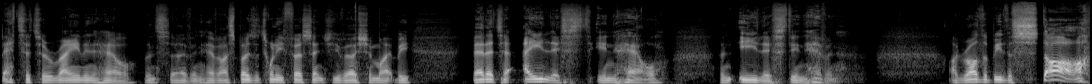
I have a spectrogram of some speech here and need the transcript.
Better to reign in hell than serve in heaven. I suppose the 21st century version might be better to A list in hell than E list in heaven. I'd rather be the star,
